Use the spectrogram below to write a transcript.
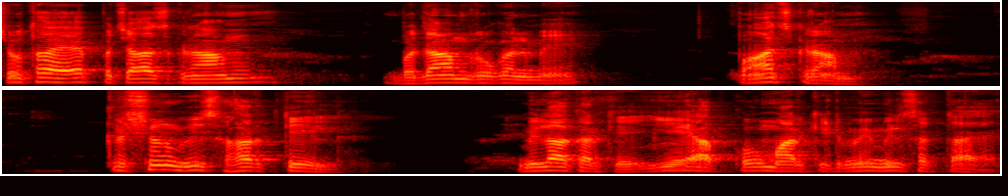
चौथा है, पचास ग्राम बादाम रोगन में पाँच ग्राम कृष्ण विषहर तेल मिला करके, ये आपको मार्केट में मिल सकता है।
